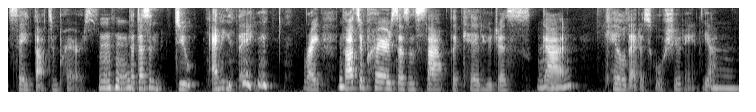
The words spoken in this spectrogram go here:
say thoughts and prayers. That doesn't do anything, right? Mm-hmm. Thoughts and prayers doesn't stop the kid who just got mm-hmm. killed at a school shooting. Yeah. Mm-hmm.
